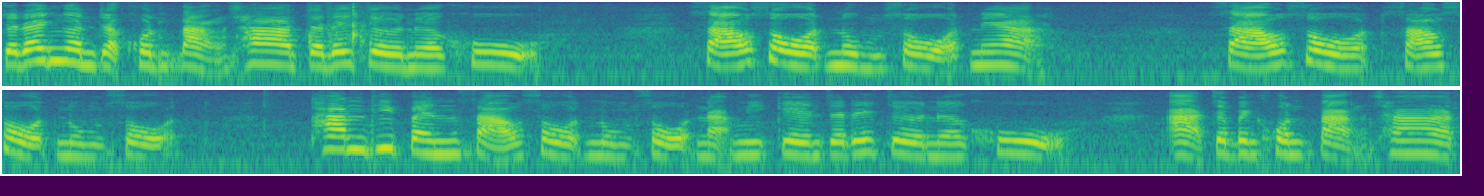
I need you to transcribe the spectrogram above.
จะได้เงินจากคนต่างชาติจะได้เจอเนื้อคู่ สาวโสด หนุ่มโสดเนี่ย สาวโสด สาวโสด หนุ่มโสด ท่านที่เป็นสาวโสด หนุ่มโสดน่ะ มีเกณฑ์จะได้เจอเนื้อคู่ อาจจะเป็นคนต่างชาติ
